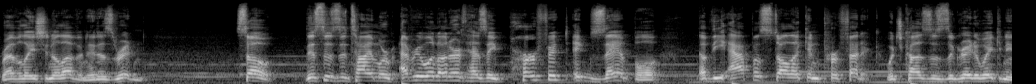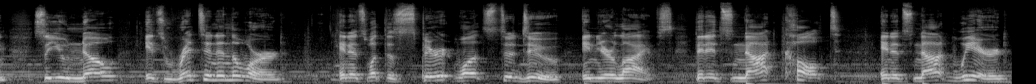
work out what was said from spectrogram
Revelation 11, it is written. So, this is the time where everyone on earth has a perfect example of the apostolic and prophetic, which causes the Great Awakening. So you know it's written in the Word and it's what the Spirit wants to do in your lives. That it's not cult and it's not weird,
